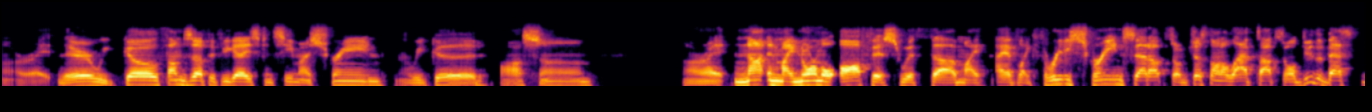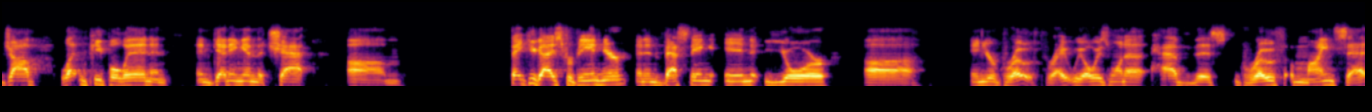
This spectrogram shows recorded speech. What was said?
All right, there we go. Thumbs up if you guys can see my screen. Are we good? Awesome. All right. Not in my normal office with uh, my, I have like three screens set up. So I'm just on a laptop. So I'll do the best job letting people in and, and getting in the chat. Um, thank you guys for being here and investing in your, uh, in your growth, right? We always want to have this growth mindset,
